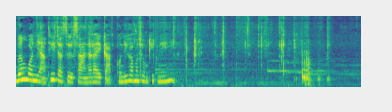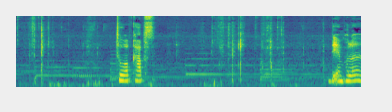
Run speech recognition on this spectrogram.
เบื้องบนอยากที่จะสื่อสารอะไรกับคนที่เข้ามาชมคลิปนี้ Two of Cups The Emperor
